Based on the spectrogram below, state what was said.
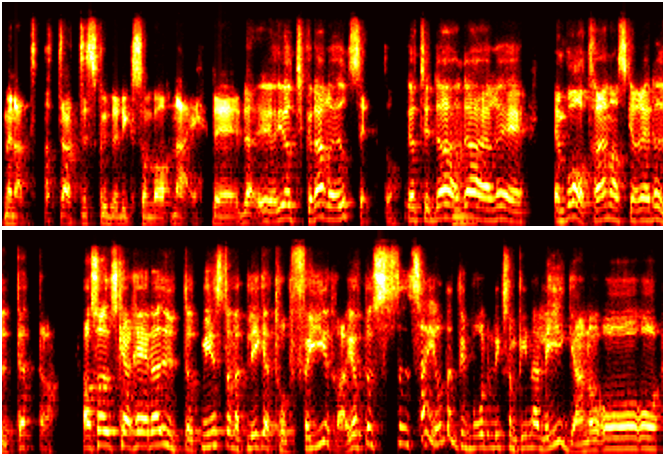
Men att, att, att det skulle liksom vara, nej, det, det, jag tycker det här är ursäkter. Jag tycker det, mm. det här är, en bra tränare ska reda ut detta. Alltså ska reda ut åtminstone att ligga topp fyra. Jag säger inte att vi borde liksom vinna ligan och, och, och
